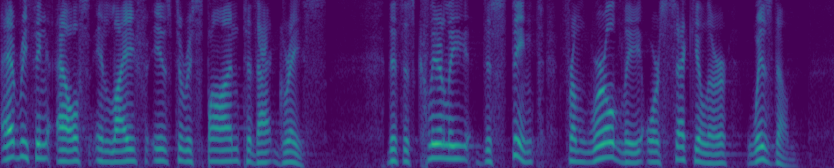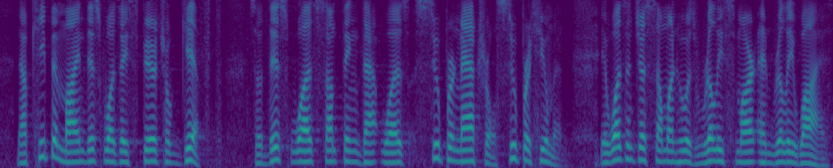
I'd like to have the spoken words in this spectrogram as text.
everything else in life is to respond to that grace. This is clearly distinct from worldly or secular wisdom. Now, keep in mind, this was a spiritual gift. So, this was something that was supernatural, superhuman. It wasn't just someone who was really smart and really wise.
